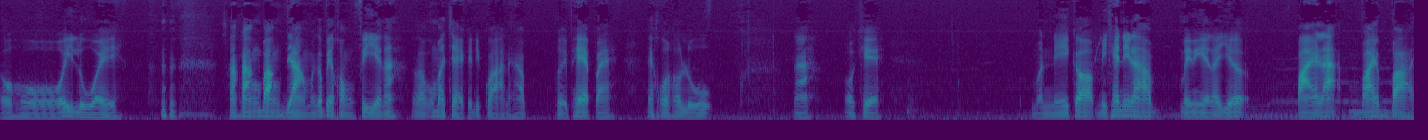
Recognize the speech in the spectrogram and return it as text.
โอ้โหรวยทางทางบางอย่างมันก็เป็นของฟรีนะ เราก็มาแจกกันดีกว่านะครับ เผยแพร่ไป ให้คนเขารู้นะ โอเค วันนี้ก็มีแค่นี้นะครับ ไม่มีอะไรเยอะ ไปละบายบาย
